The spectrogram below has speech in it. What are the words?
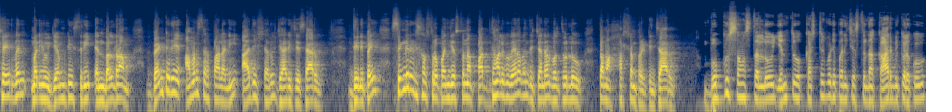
చైర్మన్ మరియు ఎండి శ్రీ ఎన్ బలరాం వెంటనే అమలు జరపాలని ఆదేశాలు జారీ చేశారు. దీనిపై సింగరేణి సంస్థలో పనిచేస్తున్న పద్నాలుగు వేల మంది జనరల్ మజ్దూర్లు తమ హర్షం ప్రకటించారు. బొగ్గు సంస్థల్లో ఎంతో కష్టపడి పనిచేస్తున్న కార్మికులకు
